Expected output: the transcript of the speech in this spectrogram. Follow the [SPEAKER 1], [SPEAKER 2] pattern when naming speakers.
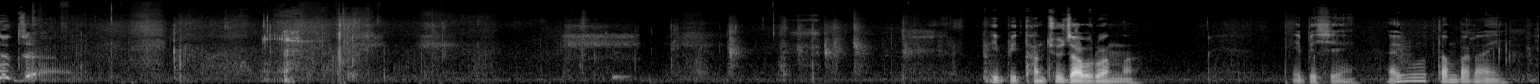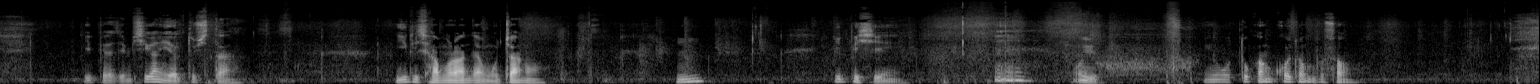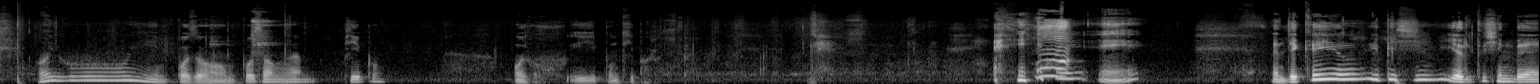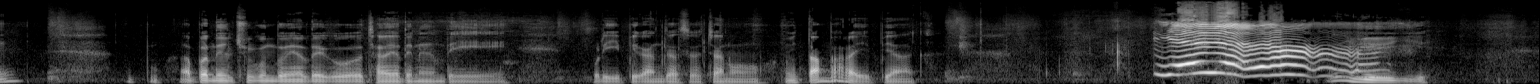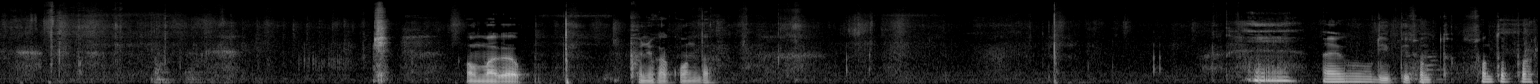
[SPEAKER 1] 자. 이삐 단추 잡으러 왔나? 이삐씨, 아이고, 땀바라이. 이삐야, 지금 시간이 12시다. 이리 잠을 안 자면 못 자노? 응? 이삐씨. 어휴, 이 옷도 감고 좀 보소. 어이구, 이 뽀송뽀송한 피부. 어이구, 이 이쁜. 에? 언제까요, 이삐씨? 12시인데. 아빠 내일 출근도 해야 되고, 자야 되는데, 우리 이삐가 앉아서 자노. 땀 봐라, 이삐야. 엄마가 분유 갖고 온다. 아이고 우리 이삐 손 손톱 봐라.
